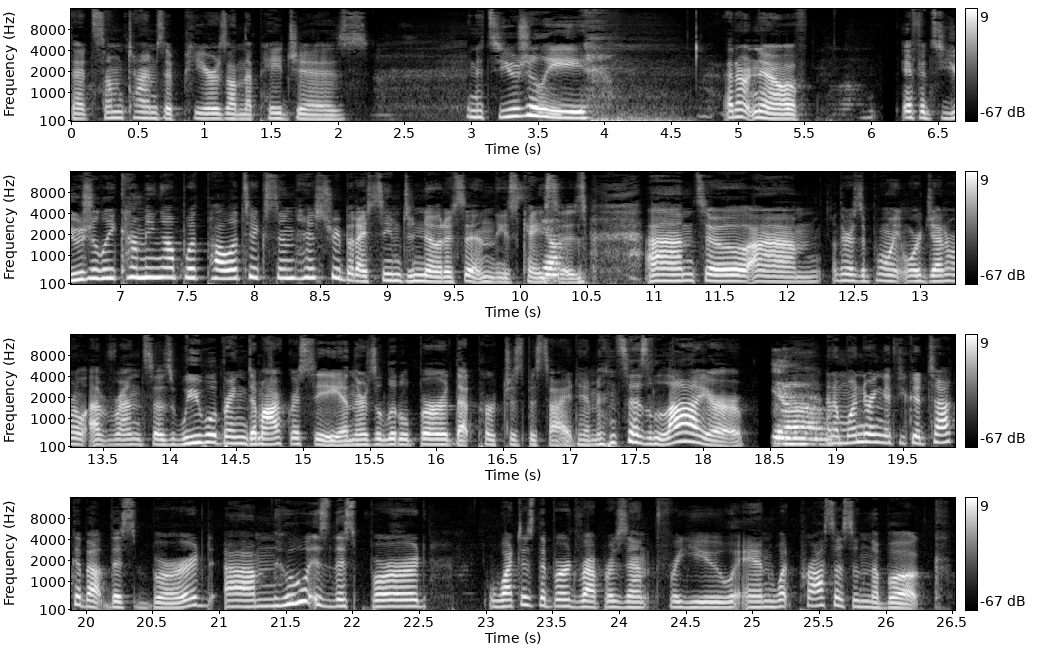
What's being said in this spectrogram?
that sometimes appears on the pages, and it's usually I don't know if if it's usually coming up with politics and history, but I seem to notice it in these cases. Yeah. Um, so um, there's a point where General Evren says, "We will bring democracy," and there's a little bird that perches beside him and says, "Liar." Yeah. And I'm wondering if you could talk about this bird. Um, who is this bird? What does the bird represent for you? And what process in the book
